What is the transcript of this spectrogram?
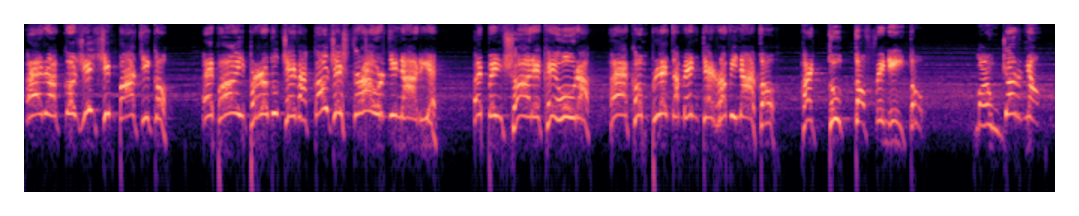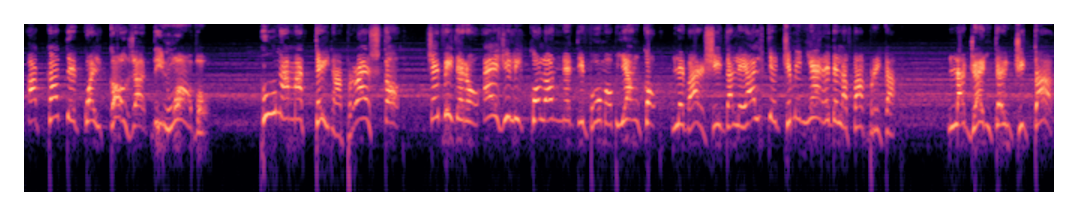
era così simpatico e poi produceva cose straordinarie. E pensare che ora è completamente rovinato, è tutto finito ma un giorno accadde qualcosa di nuovo. Una mattina presto si videro esili colonne di fumo bianco levarsi dalle alte ciminiere della fabbrica. La gente in città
